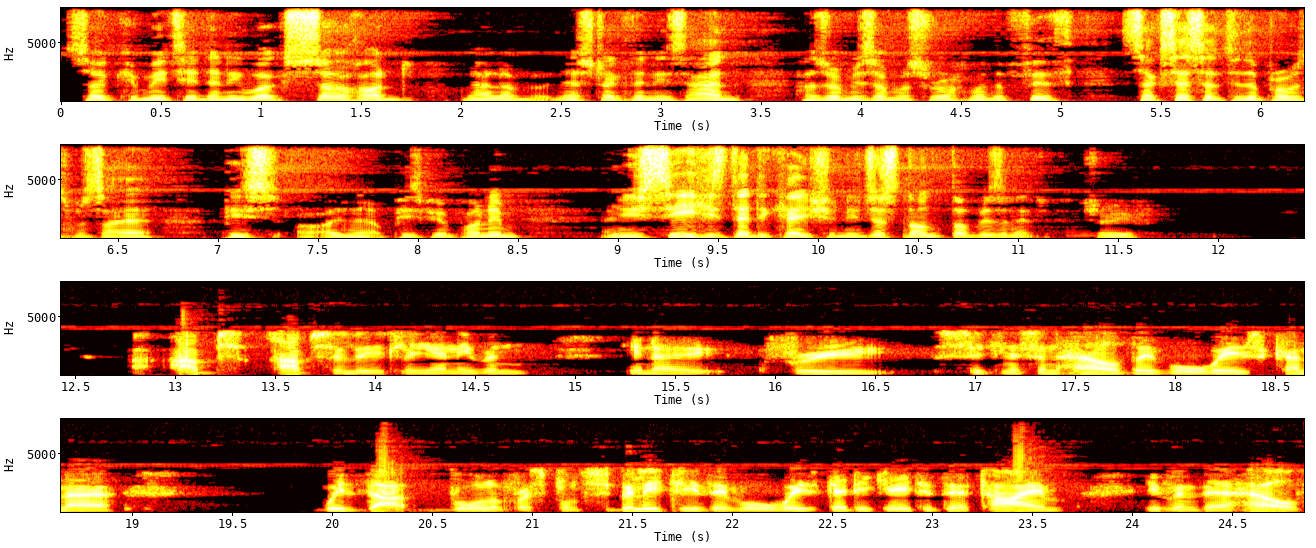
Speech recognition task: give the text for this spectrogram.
so committed and he works so hard. May Allah strengthen his hand. Hazrat Mirza Masroor Ahmad, the fifth successor to the promised Messiah, peace, uh, you know, peace be upon him, and you see his dedication. He's just non-stop, isn't it, Sharif? Ab- absolutely, and even you know through sickness and health, they've always kind of with that role of responsibility, they've always dedicated their time, even their health,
